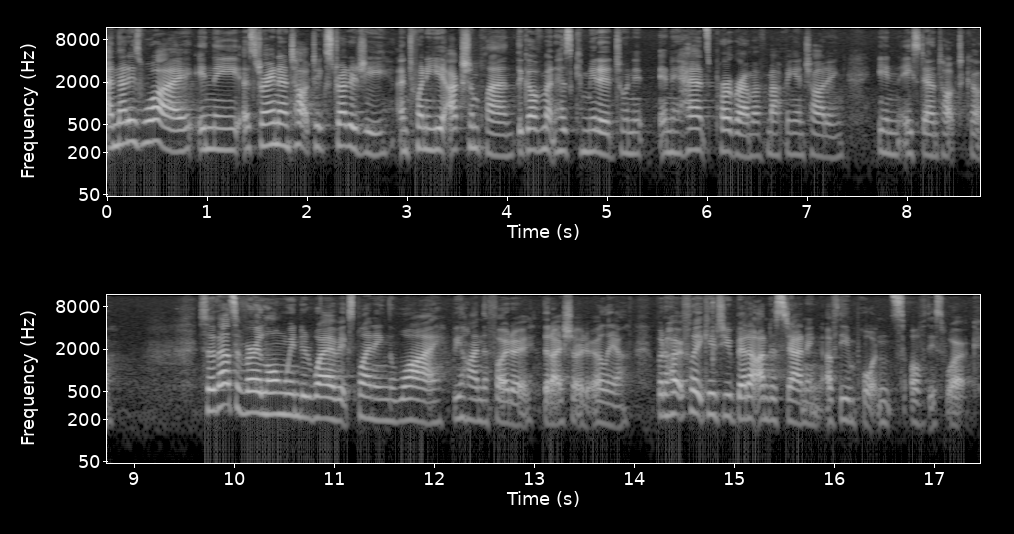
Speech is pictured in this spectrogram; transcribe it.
And that is why in the Australian Antarctic Strategy and 20-year action plan, the government has committed to an enhanced program of mapping and charting in East Antarctica. So that's a very long-winded way of explaining the why behind the photo that I showed earlier, but hopefully it gives you a better understanding of the importance of this work.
